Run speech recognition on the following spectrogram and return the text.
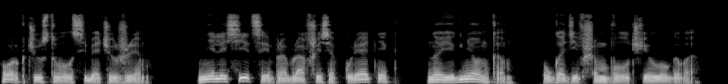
Орк чувствовал себя чужим. Не лисицей, пробравшейся в курятник, но ягненком, угодившим в волчье логово.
